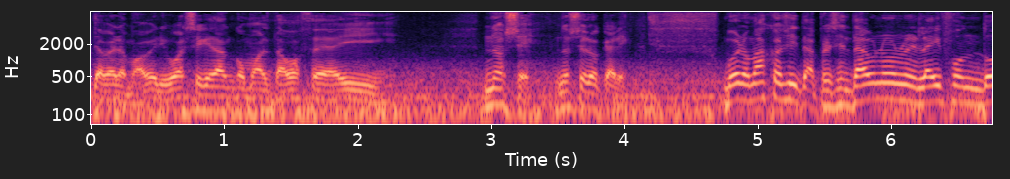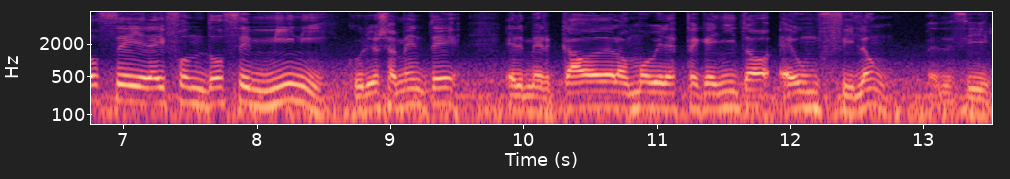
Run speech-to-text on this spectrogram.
Ya veremos, a ver, igual se quedan como altavoces ahí. No sé, no sé lo que haré. Bueno, más cositas. Presentaron el iPhone 12 y el iPhone 12 mini. Curiosamente, el mercado de los móviles pequeñitos es un filón. Es decir,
